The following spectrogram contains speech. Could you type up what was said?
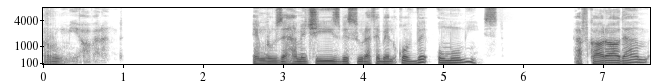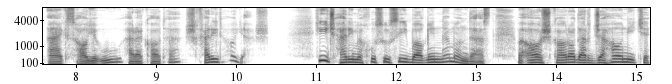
رو می آورند. امروز همه چیز به صورت بالقوه عمومی است. افکار آدم، عکسهای او، حرکاتش، خریدهایش. هیچ حریم خصوصی باقی نمانده است و آشکارا در جهانی که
